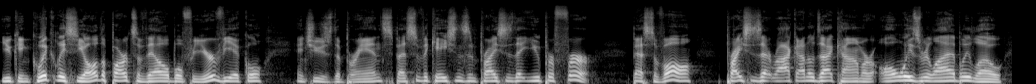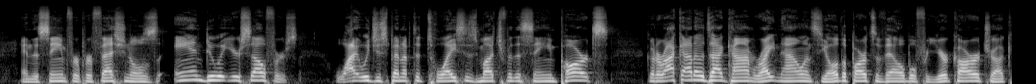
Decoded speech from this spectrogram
You can quickly see all the parts available for your vehicle and choose the brand, specifications, and prices that you prefer. Best of all, prices at rockauto.com are always reliably low and the same for professionals and do it yourselfers. Why would you spend up to twice as much for the same parts? Go to rockauto.com right now and see all the parts available for your car or truck.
